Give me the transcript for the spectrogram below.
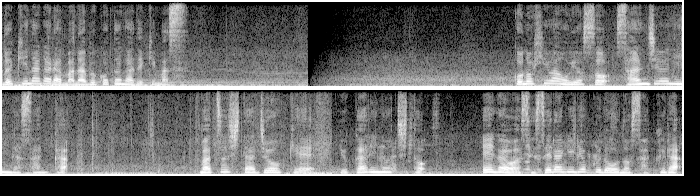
歩きながら学ぶことができます。この日はおよそ30人が参加。松下情景ゆかりの地と江川せせらぎ緑道の桜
